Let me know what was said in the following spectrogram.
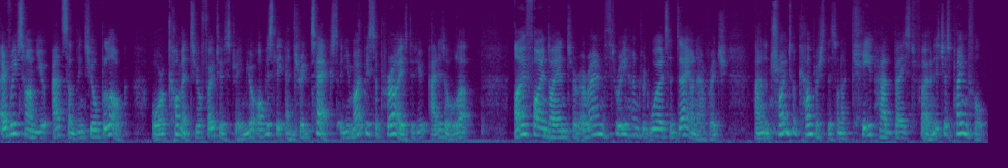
every time you add something to your blog or a comment to your photo stream, you're obviously entering text, and you might be surprised if you add it all up. I find I enter around 300 words a day on average, and trying to accomplish this on a keypad based phone is just painful.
